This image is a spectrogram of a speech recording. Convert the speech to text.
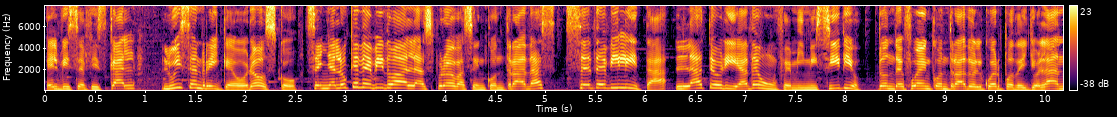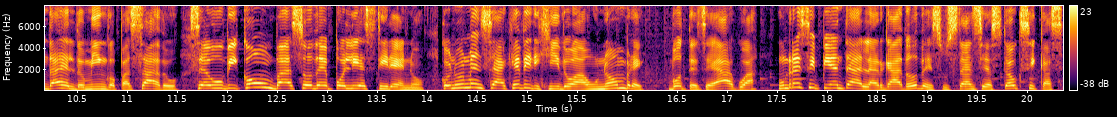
El vicefiscal Luis Enrique Orozco señaló que debido a las pruebas encontradas se debilita la teoría de un feminicidio. Donde fue encontrado el cuerpo de Yolanda el domingo pasado, se ubicó un vaso de poliestireno con un mensaje dirigido a un hombre, botes de agua, un recipiente alargado de sustancias tóxicas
